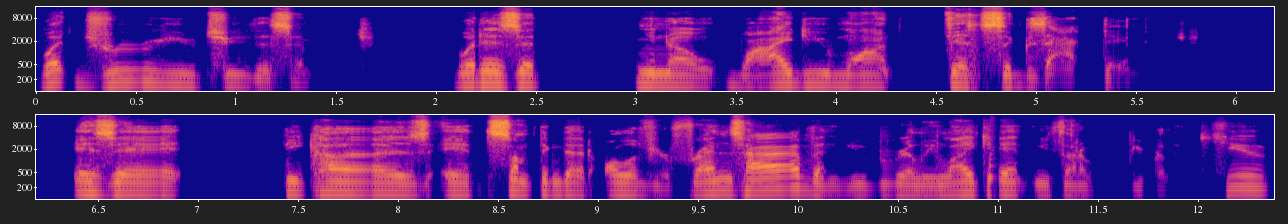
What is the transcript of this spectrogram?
What drew you to this image? What is it, you know, why do you want this exact image? Is it because it's something that all of your friends have and you really like it and you thought it would be really cute?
